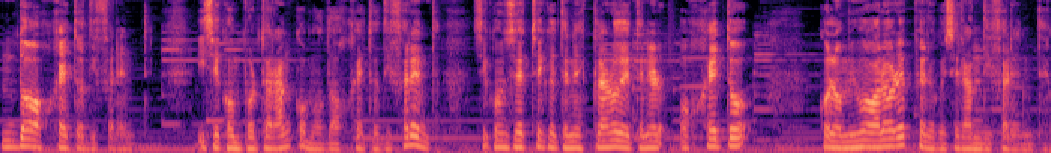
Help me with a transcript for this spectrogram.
dos objetos diferentes y se comportarán como dos objetos diferentes. Ese concepto hay que tener claro de tener objetos con los mismos valores, pero que serán diferentes.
